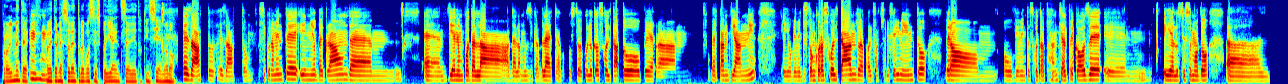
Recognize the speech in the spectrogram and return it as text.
probabilmente Mhm. avete messo dentro le vostre esperienze tutti insieme, o no? Esatto, esatto. Sicuramente il mio background è, è- viene un po' dalla, dalla musica black, ecco, questo è quello che ho ascoltato per, ehm, per tanti anni e ovviamente sto ancora ascoltando e a quale faccio riferimento, però mm, ho ovviamente ascoltato anche altre cose e, mm, e allo stesso modo eh,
